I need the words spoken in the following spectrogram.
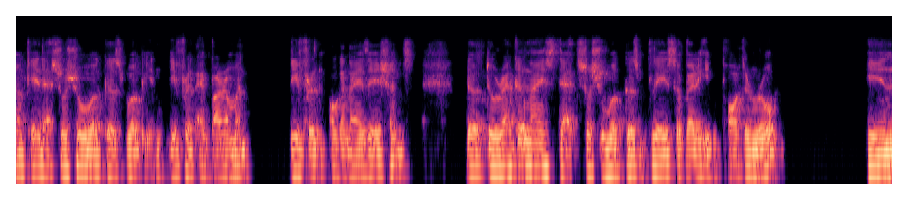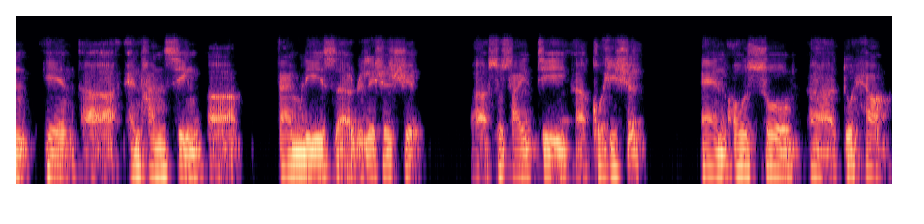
okay that social workers work in different environment different organizations to, to recognize that social workers plays a very important role in in uh, enhancing uh, families' uh, relationship, uh, society uh, cohesion, and also to help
